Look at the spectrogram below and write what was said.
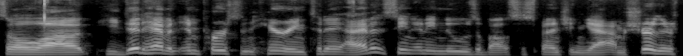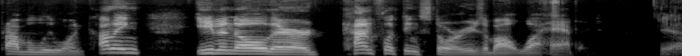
So uh, he did have an in-person hearing today. I haven't seen any news about suspension yet. I'm sure there's probably one coming, even though there are conflicting stories about what happened. Yeah.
